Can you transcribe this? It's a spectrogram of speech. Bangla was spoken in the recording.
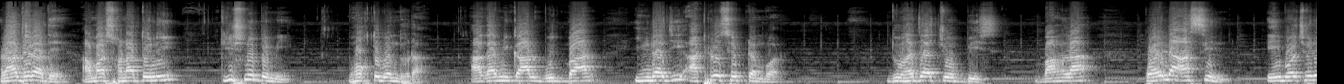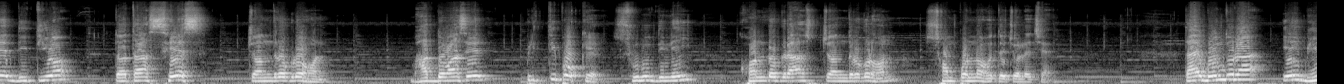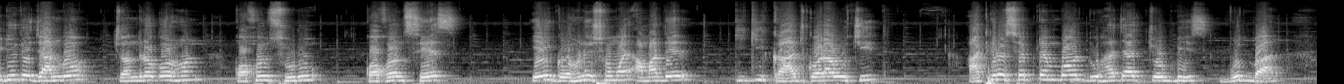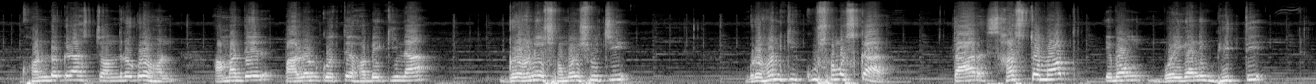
রাধে রাধে, আমার সনাতনী কৃষ্ণপ্রেমী ভক্তবন্ধুরা, আগামীকাল বুধবার, ইংরাজি আঠেরো সেপ্টেম্বর দু হাজার চব্বিশ, বাংলা পয়লা আশ্বিন, এই বছরের দ্বিতীয় তথা শেষ চন্দ্রগ্রহণ। ভাদ্র মাসের পিতৃপক্ষের শুরু দিনেই খণ্ডগ্রাস চন্দ্রগ্রহণ সম্পন্ন হতে চলেছে। তাই বন্ধুরা, এই ভিডিওতে জানব চন্দ্রগ্রহণ কখন শুরু কখন শেষ? এই গ্রহণের সময় আমাদের কি কি কাজ করা উচিত? আঠেরো সেপ্টেম্বর দু হাজার চব্বিশ বুধবার খণ্ডগ্রাস চন্দ্রগ্রহণ আমাদের পালন করতে হবে কি না? গ্রহণের সময়সূচি? গ্রহণ কি কুসংস্কার? তার স্বাস্থ্যমত এবং বৈজ্ঞানিক ভিত্তি?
